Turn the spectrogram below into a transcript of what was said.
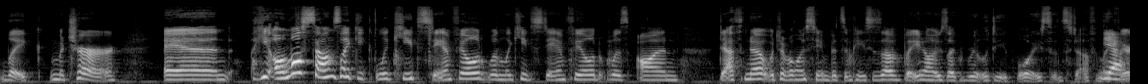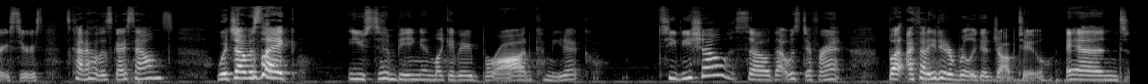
like mature and he almost sounds like Lakeith Stanfield when Lakeith Stanfield was on Death Note, which I've only seen bits and pieces of, but you know, he's like really deep voice and stuff and like Yeah. very serious. It's kind of how this guy sounds, which I was like used to him being in like a very broad comedic TV show, so that was different. But I thought he did a really good job too, and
